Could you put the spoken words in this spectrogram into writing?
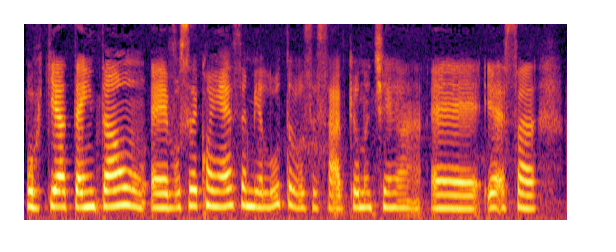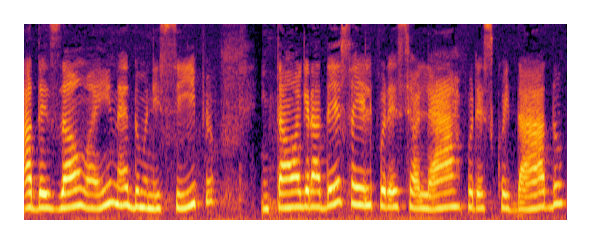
porque até então é, você conhece a minha luta, você sabe que eu não tinha é, essa adesão aí, né, do município. Então, agradeço a ele por esse olhar, por esse cuidado.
